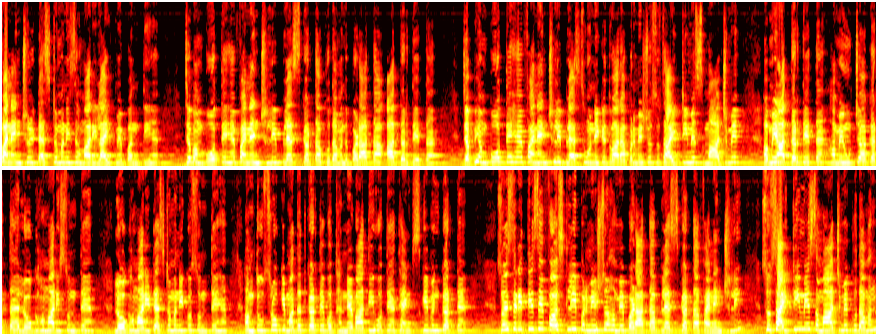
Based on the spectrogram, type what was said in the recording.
फाइनेंशियल टेस्टमनीज हमारी लाइफ में बनती हैं। जब हम बोते हैं फाइनेंशियली ब्लेस करता खुदावंद बढ़ाता, आदर देता है। जब भी हम बोते हैं फाइनेंशियली ब्लेस होने के द्वारा परमेश्वर सोसाइटी में, समाज में हमें आदर देता है, हमें ऊँचा करता है, लोग हमारी सुनते हैं, लोग हमारी टेस्टमनी को सुनते हैं। हम दूसरों की मदद करते हैं, वो धन्यवादी होते हैं थैंक्स गिविंग करते हैं। सो so, इस रीति से फर्स्टली परमेश्वर हमें बढ़ाता ब्लेस करता फाइनेंशियली सोसाइटी में समाज में खुदावन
